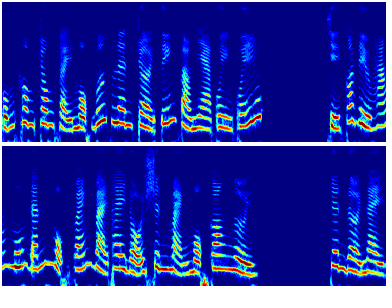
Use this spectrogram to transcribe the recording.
cũng không trông cậy một bước lên trời tiến vào nhà quyền quý. Chỉ có điều hắn muốn đánh một ván bài thay đổi sinh mạng một con người. Trên đời này,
